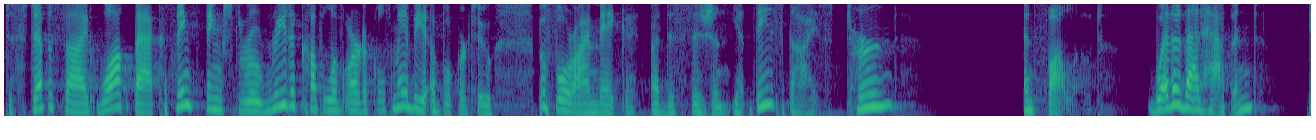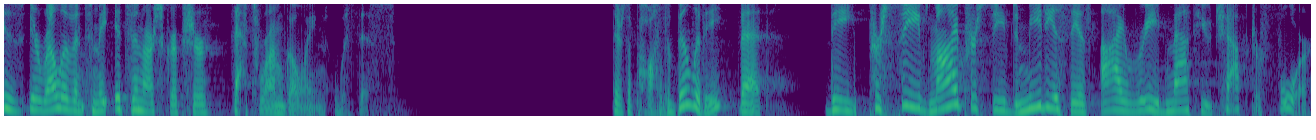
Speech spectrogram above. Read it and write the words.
to step aside, walk back, think things through, read a couple of articles, maybe a book or two, before I make a decision. Yet these guys turned and followed. Whether that happened is irrelevant to me. It's in our scripture. That's where I'm going with this. There's a possibility that the perceived, my perceived immediacy as I read Matthew chapter 4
